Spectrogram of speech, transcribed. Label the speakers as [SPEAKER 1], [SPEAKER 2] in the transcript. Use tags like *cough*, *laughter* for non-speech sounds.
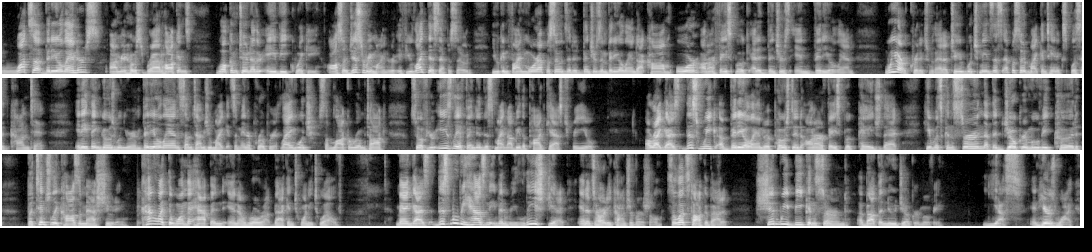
[SPEAKER 1] What's up, Videolanders? I'm your host, Brad Hawkins. Welcome to another AV Quickie. Also, just a reminder if you like this episode, you can find more episodes at adventuresinvideoland.com or on our Facebook at Adventures in Videoland. We are critics with attitude, which means this episode might contain explicit content. Anything goes when you're in Videoland. Sometimes you might get some inappropriate language, some locker room talk. So if you're easily offended, this might not be the podcast for you. All right, guys, this week a Videolander posted on our Facebook page that he was concerned that the Joker movie could potentially cause a mass shooting, kind of like the one that happened in Aurora back in 2012. Man, guys, this movie hasn't even released yet, and it's already controversial. So let's talk about it. Should we be concerned about the new Joker movie? Yes, and here's why.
